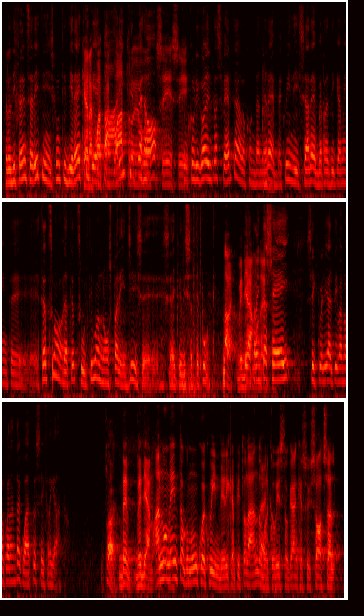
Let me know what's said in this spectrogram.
per la differenza reti negli scontri diretti che, che è pari, che però sì, sì. con i gol in trasferta lo condannerebbe, quindi sarebbe praticamente terzo, da terzultimo non spareggi se, se hai più di 7 punti. Vabbè, vediamo e a 36, adesso. se quelli altri vanno a 44 sei fregato. Beh, vediamo. Al momento comunque, quindi, ricapitolando, ecco. perché ho visto che anche sui social...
